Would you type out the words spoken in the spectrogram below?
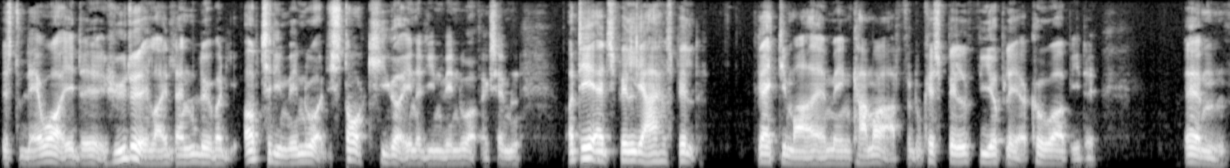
Hvis du laver et øh, hytte eller et eller andet, løber de op til dine vinduer, og de står og kigger ind ad dine vinduer, for eksempel. Og det er et spil, jeg har spillet rigtig meget af med en kammerat, for du kan spille fire player co-op i det. Øhm,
